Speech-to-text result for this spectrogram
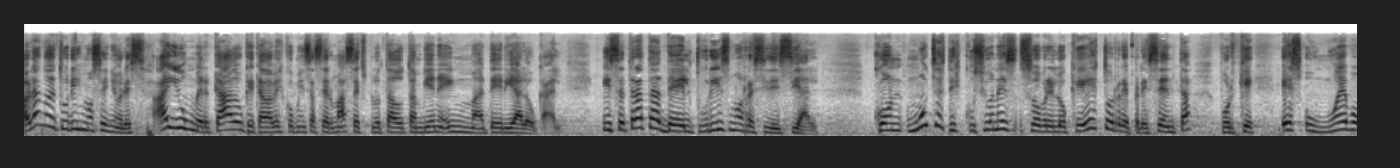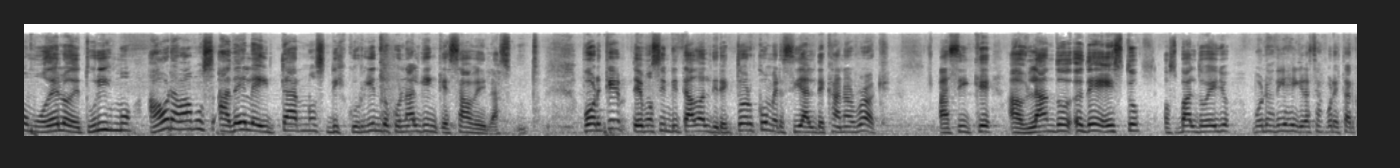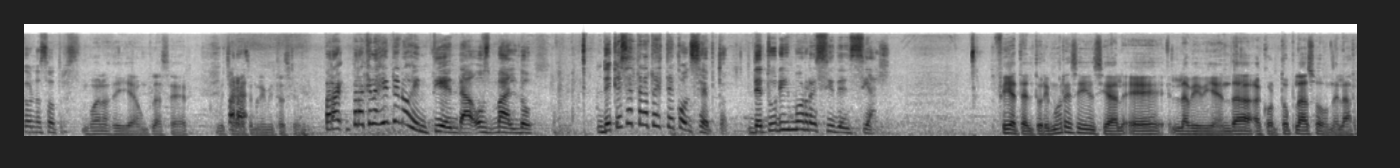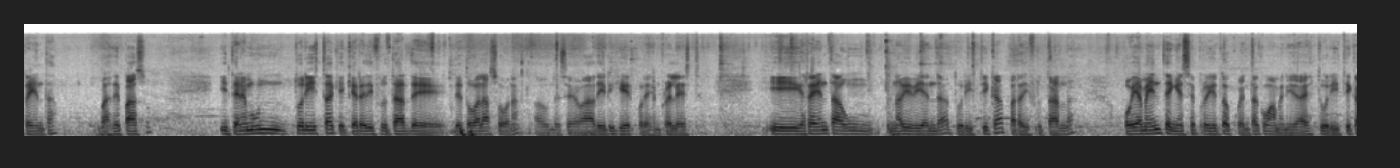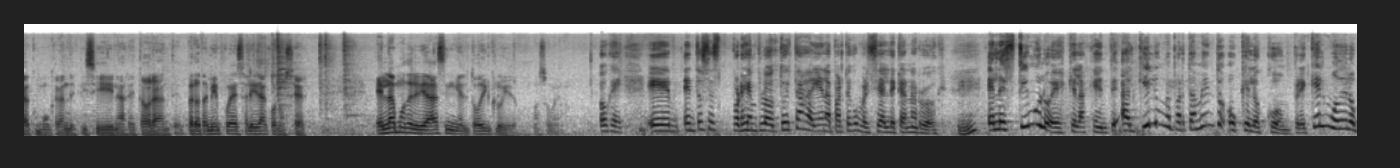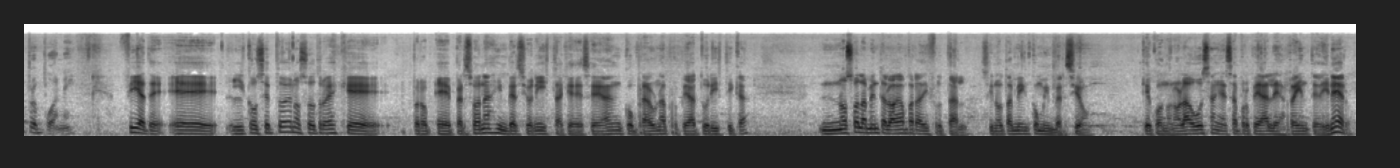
Hablando de turismo, señores, hay un mercado que cada vez comienza a ser más explotado también en materia local. Y se trata del turismo residencial con muchas discusiones sobre lo que esto representa, porque es un nuevo modelo de turismo. Ahora vamos a deleitarnos discurriendo con alguien que sabe el asunto, porque hemos invitado al director comercial de Cana Rock. Así que hablando de esto, Osvaldo Ello, buenos días y gracias por estar con nosotros. Buenos días, un placer. Muchas gracias por la invitación. Para, para que la gente nos entienda, Osvaldo, ¿de qué se trata este concepto de turismo residencial? Fíjate, el turismo residencial es la vivienda a corto plazo donde la renta vas de paso y tenemos un turista que quiere disfrutar de, toda la zona a donde se va a dirigir, por ejemplo el este, y renta una vivienda turística para disfrutarla. Obviamente en ese proyecto cuenta con amenidades turísticas como grandes piscinas, restaurantes, pero también puede salir a conocer. Es la modalidad sin el todo incluido, más o menos. Ok, eh, entonces, por ejemplo, tú estás ahí en la parte comercial de Cana Rock. ¿El estímulo es que la gente alquile un apartamento o que lo compre? ¿Qué el modelo propone? Fíjate, eh, el concepto de nosotros es que eh, personas inversionistas que desean comprar una propiedad turística no solamente lo hagan para disfrutarla, sino también como inversión, que cuando no la usan esa propiedad les rente dinero.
